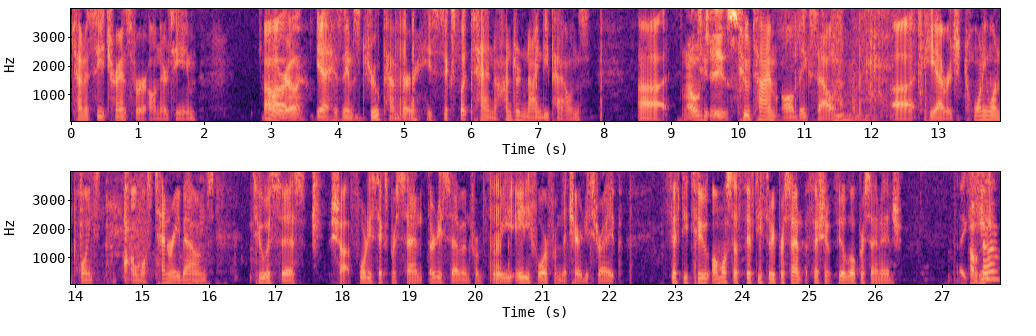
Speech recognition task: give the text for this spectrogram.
Tennessee transfer on their team. Oh, Uh, really? Yeah, his name's Drew Pember. He's six foot ten, 190 pounds. Oh, two- jeez. Two time All Big South. Uh, he averaged 21 points, almost 10 rebounds, two assists, shot 46%, 37 from three, 84 from the charity stripe, 52, almost a 53% efficient field goal percentage. Like he, Okay.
